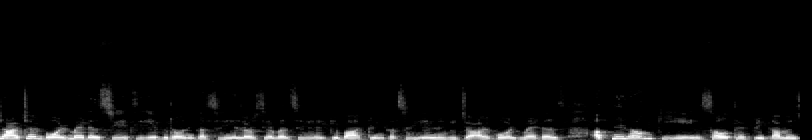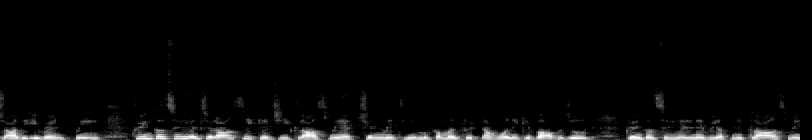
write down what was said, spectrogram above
چار چار گولڈ میڈلز جیت لیے۔ ویرونیکا سہیل اور سیبل سہیل کے بعد ٹوئنکل سہیل نے بھی چار گولڈ میڈلز اپنے نام کیے۔ ساؤتھ افریقہ میں جاری ایونٹ میں ٹوئنکل سہیل چوراسی کے جی کلاس میں ایکشن میں تھی مکمل فٹ نہ ہونے کے باوجود ٹوئنکل سہیل نے بھی اپنی کلاس میں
